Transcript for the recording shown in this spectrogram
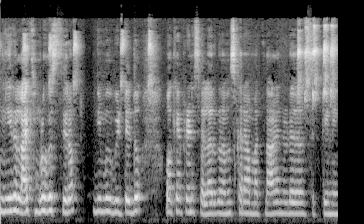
ನೀರಲ್ಲಿ ಹಾಕಿ ಮುಳುಗಿಸ್ತಿರೋ ನಿಮಗೆ ಬಿಟ್ಟಿದ್ದು. ಓಕೆ ಫ್ರೆಂಡ್ಸ್ ಎಲ್ಲರಿಗೂ ನಮಸ್ಕಾರ. ಮತ್ತು ನಾಳೆ ನೋಡೋದು ಸಿಗ್ತೀನಿ.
